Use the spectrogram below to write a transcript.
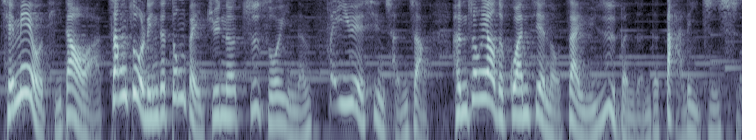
前面有提到啊，张作霖的东北军呢，之所以能飞跃性成长，很重要的关键哦，在于日本人的大力支持。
